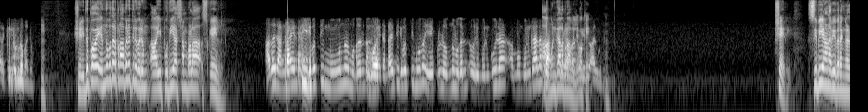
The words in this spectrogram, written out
ഇറക്കിയിട്ടുണ്ട് മനു. ശരി ഇതിപ്പോ എന്ന് മുതൽ പ്രാബല്യത്തിൽ വരും ഈ പുതിയ ശമ്പള സ്കെയിൽ? അത് രണ്ടായിരത്തി ഇരുപത്തി മൂന്ന് മുതൽ രണ്ടായിരത്തി ഇരുപത്തി മൂന്ന് ഏപ്രിൽ ഒന്ന് മുതൽ ഒരു മുൻകൂല മുൻകാല മുൻകാല പ്രാബല്യം, ഓക്കേ. ശരി. സിബിയാണ് വിവരങ്ങൾ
